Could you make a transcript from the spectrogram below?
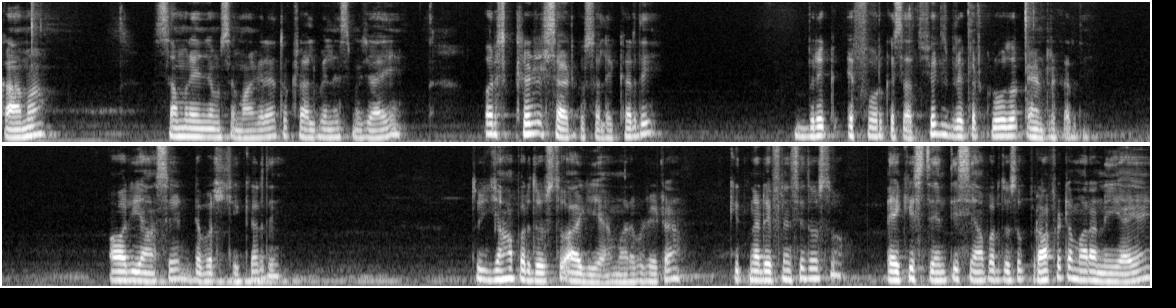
कामा सम रेंज हमसे मांग रहा है तो ट्रायल बैलेंस में जाए और इस क्रेडिट साइड को सेलेक्ट कर दे। ब्रेक F4 के साथ फिक्स ब्रेकेट क्लोज और एंटर कर दे। और यहाँ से डबल क्लिक कर दे। तो यहाँ पर दोस्तों आ गया हमारा डेटा कितना डिफरेंस है दोस्तों? इक्कीस तैंतीस यहाँ पर दोस्तों प्रॉफिट हमारा नहीं आया है।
